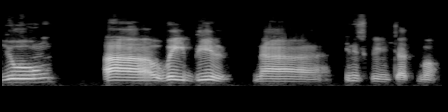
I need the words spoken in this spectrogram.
yung ah waybill na in-screenshot mo.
